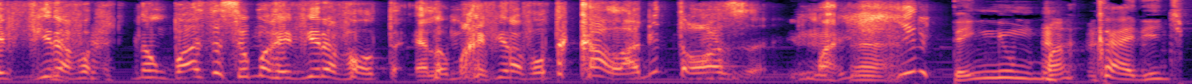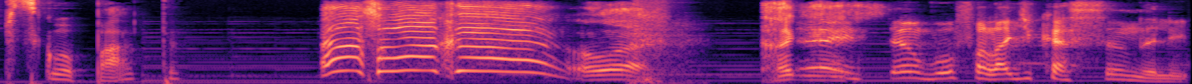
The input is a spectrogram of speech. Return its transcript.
Reviravolta. não basta ser uma reviravolta, ela é uma reviravolta calamitosa. Imagina! É, tem uma carinha de psicopata. Ah, Soca! Ó, É, então, vou falar de Cassandra ali.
